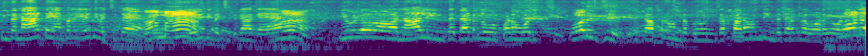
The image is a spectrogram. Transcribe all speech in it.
இந்த நாட்டை என் எழுதி வச்சுட்டேன். ஆமா. எழுதி வச்சதுக்காக இவ்வளோ நாள் இந்த தேட்டர்ல உன் படம் ஓடிச்சு. ஓடிச்சு. இதுக்கப்புறம் இந்த இந்த படம் வந்து இந்த தேட்டர்ல ஓடவே ஓடாது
